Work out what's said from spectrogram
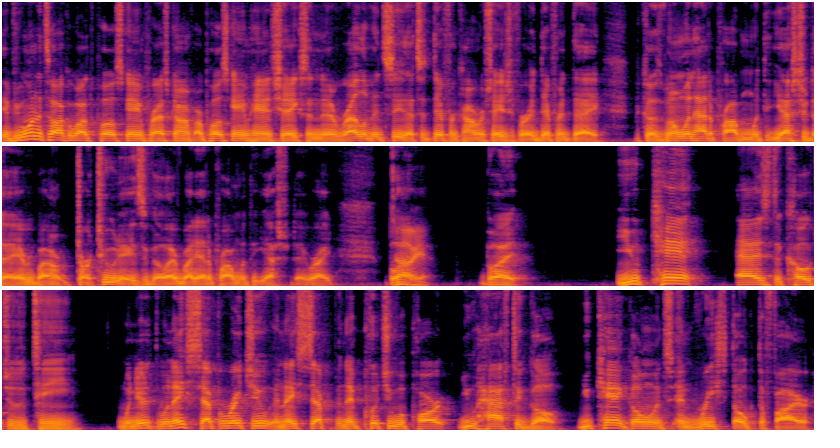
if you want to talk about the post game press conference or post game handshakes and their relevancy, that's a different conversation for a different day. Because no one had a problem with it yesterday. Everybody, or, two days ago, everybody had a problem with it yesterday, right? But, oh yeah. but you can't, as the coach of the team, when you're when they separate you and they sep- and they put you apart, you have to go. You can't go and, and re-stoke the fire.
